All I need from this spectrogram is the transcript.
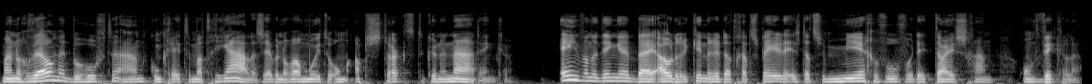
maar nog wel met behoefte aan concrete materialen. Ze hebben nog wel moeite om abstract te kunnen nadenken. Een van de dingen bij oudere kinderen dat gaat spelen is dat ze meer gevoel voor details gaan ontwikkelen.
